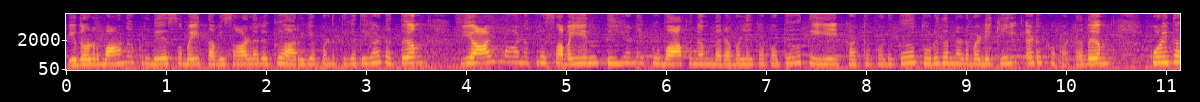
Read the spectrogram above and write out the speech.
இது தொடர்பான பிரதேச சபை தவிசாளருக்கு அறியப்படுத்தியதை அடுத்து யாழ் மாநகர சபையின் தீயணைப்பு வாகனம் வரவழைக்கப்பட்டு தீயை கட்டுப்படுத்த துரித நடவடிக்கை எடுக்கப்பட்டது. குறித்த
